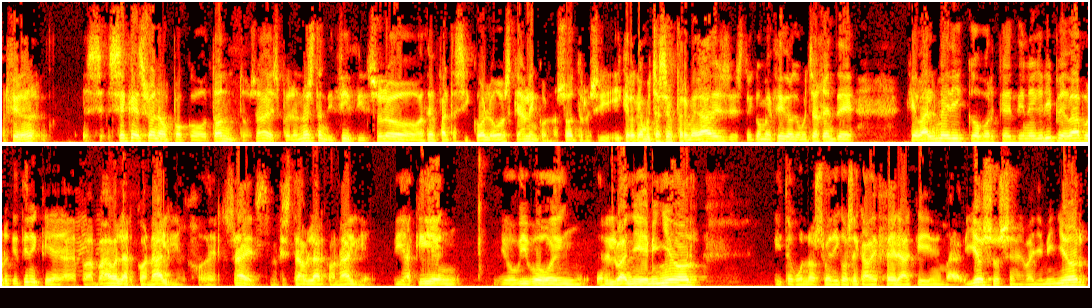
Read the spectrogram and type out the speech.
Refiero, sé que suena un poco tonto, ¿sabes? Pero no es tan difícil, solo hacen falta psicólogos que hablen con nosotros. Y, creo que muchas enfermedades, estoy convencido que mucha gente que va al médico porque tiene gripe va porque tiene que hablar con alguien, joder, ¿sabes? Necesita hablar con alguien. Y aquí en, yo vivo en, el Valle de Miñor y tengo unos médicos de cabecera aquí maravillosos en el Valle de Miñor.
